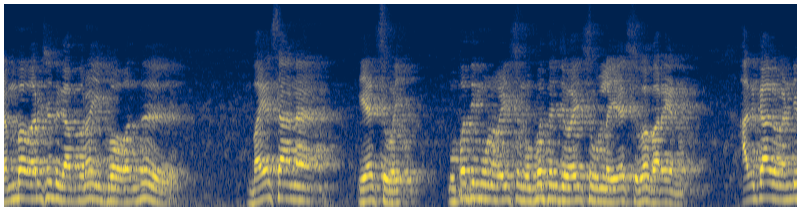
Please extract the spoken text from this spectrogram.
ரொம்ப வருஷத்துக்கு அப்புறம் இப்போ வந்து வயசான இயேசுவை முப்பத்தி மூணு வயசு முப்பத்தஞ்சு வயசு உள்ள இயேசுவை வரையணும். அதுக்காக வேண்டி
